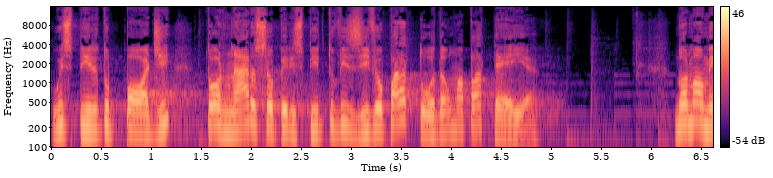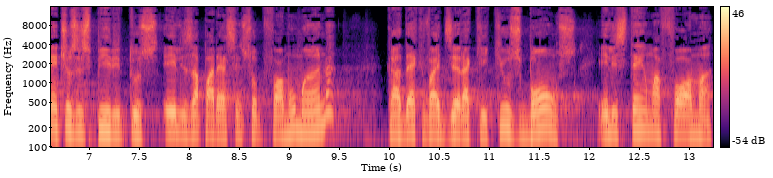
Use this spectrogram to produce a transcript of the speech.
o espírito pode tornar o seu perispírito visível para toda uma plateia. Normalmente os espíritos, eles aparecem sob forma humana. Kardec vai dizer aqui que os bons, eles têm uma forma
